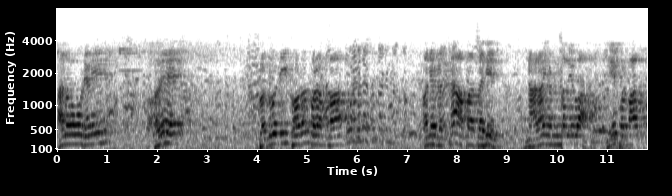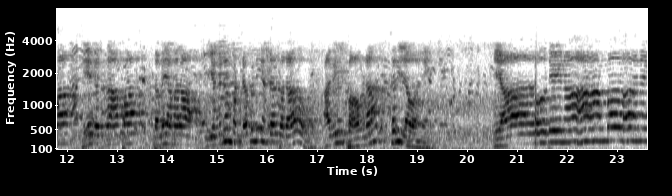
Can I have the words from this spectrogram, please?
હાલો રેડી હવે ભગવતી ખોડલ અને રત્ના આપા સહિત નારાયણ લેવા. હે પરમાત્મા, હે રત્ના આપા, તમે અમારા યજ્ઞ મંડપની અંદર પધારો. આવી ભાવના કરી જવાની યાદે દેનામ ભવને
